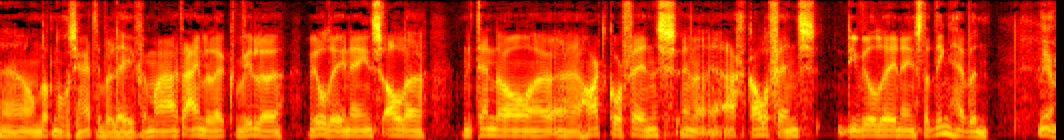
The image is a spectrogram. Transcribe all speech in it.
Eh, om dat nog eens her te beleven. Maar uiteindelijk willen, wilden ineens alle Nintendo eh, eh, hardcore fans, en eigenlijk alle fans, die wilden ineens dat ding hebben. Ja,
